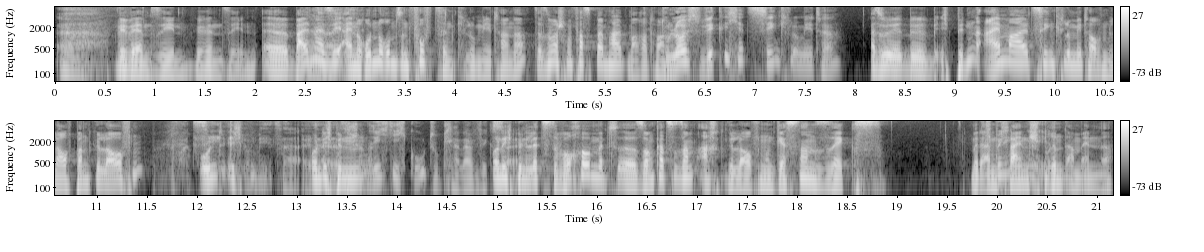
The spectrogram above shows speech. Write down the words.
Wir werden sehen, wir werden sehen. Äh, Baldner See, eine Runde rum sind 15 Kilometer, ne? Da sind wir schon fast beim Halbmarathon. Du läufst wirklich jetzt zehn Kilometer? Also äh, ich bin einmal 10 Kilometer auf dem Laufband gelaufen und Zehn ich, Kilometer, Alter. und ich bin- schon richtig gut, du kleiner Wichser. und ich bin letzte Woche mit äh, Sonka zusammen 8 gelaufen und gestern 6. Mit einem kleinen nee. Sprint am Ende.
